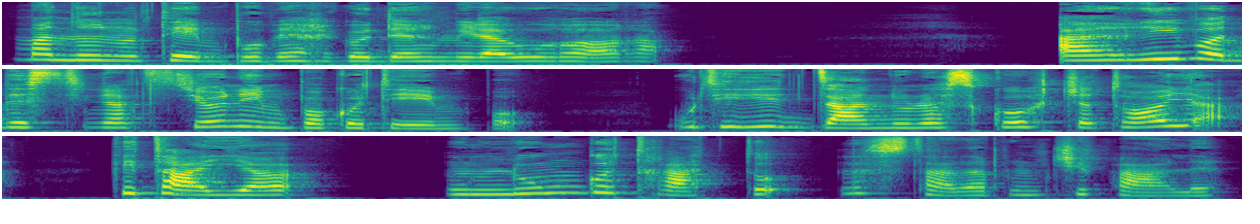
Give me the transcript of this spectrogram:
Ma non ho tempo per godermi l'aurora. Arrivo a destinazione in poco tempo, utilizzando una scorciatoia che taglia un lungo tratto la strada principale.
